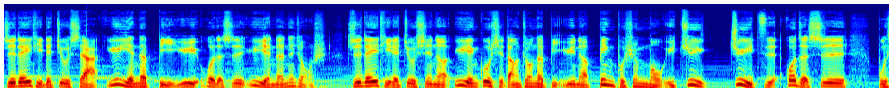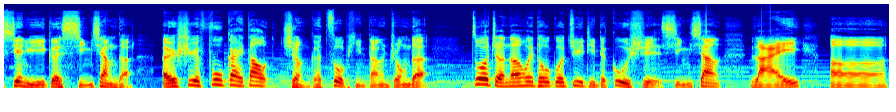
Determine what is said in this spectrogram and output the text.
值得一提的就是啊，寓言的比喻或者是寓言的那种，值得一提的就是呢，寓言故事当中的比喻呢，并不是某一句句子，或者是不限于一个形象的，而是覆盖到整个作品当中的。作者呢，会透过具体的故事形象来呃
